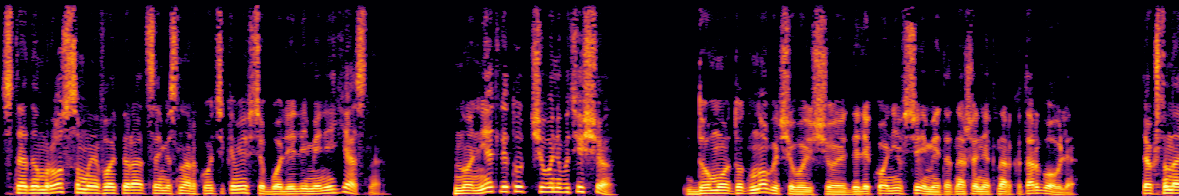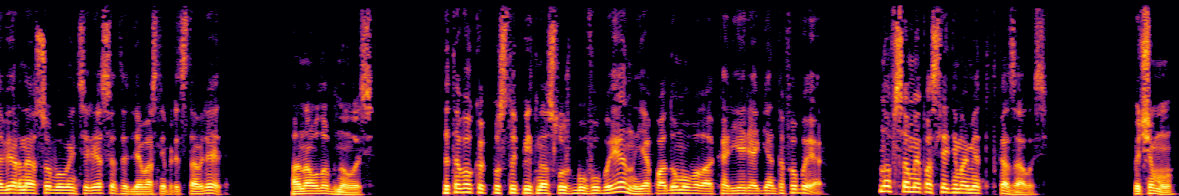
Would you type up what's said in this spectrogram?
«С Тедом Россом и его операциями с наркотиками все более или менее ясно. Но нет ли тут чего-нибудь еще?» «Думаю, тут много чего еще, и далеко не все имеет отношение к наркоторговле. Так что, наверное, особого интереса это для вас не представляет?» Она улыбнулась. «До того, как поступить на службу в УБН, я подумывала о карьере агента ФБР, но в самый последний момент отказалась. Почему?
